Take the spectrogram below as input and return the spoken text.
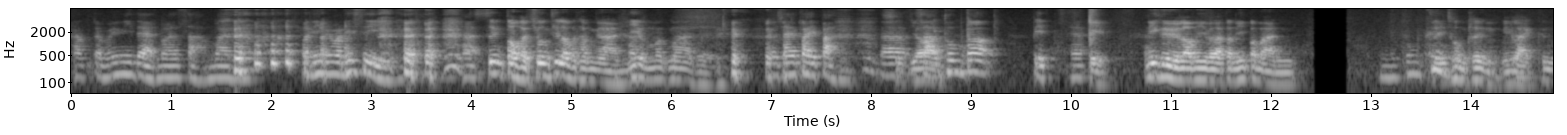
ครับ แต่ไม่มีแดดมาสามวัน วันนี้เป็นวันที่สี่ฮะซึ่งตรงกับช่วงที่เรามาทำงานเยี่ยมมาก ๆ เลยเราใช้ไฟปั่นเอ่อสุดยอดสามทุ่มก็ปิดฮะปิด นี่คือเรามีเวลาตอนนี้ประมาณมีทุ่มคครึ่รึ่งงทุ่มครึ่งมีเวลาครึ่ง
